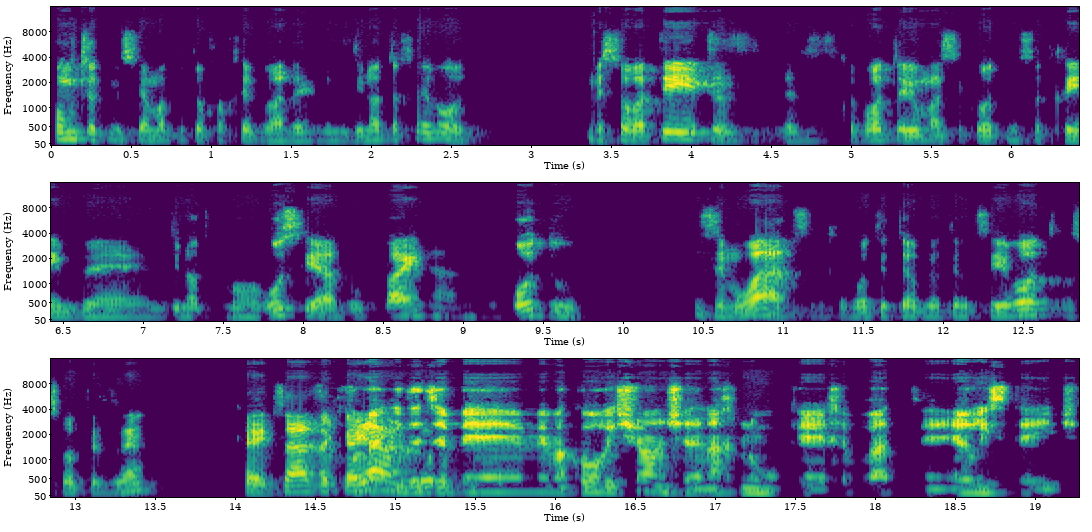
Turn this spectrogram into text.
פונקציות מסוימות בתוך החברה למדינות אחרות. מסורתית, אז, אז חברות היו מעסיקות מפתחים במדינות כמו רוסיה ואוקראינה והודו, זה מואץ, וחברות יותר ויותר צעירות עושות את זה, כי ההיצע הזה קיים. יכול להגיד את זה ממקור ראשון, שאנחנו כחברת אה, early stage,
